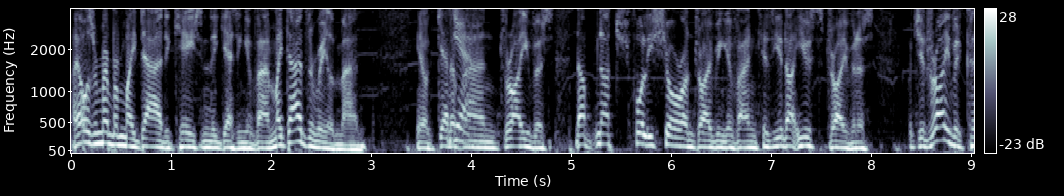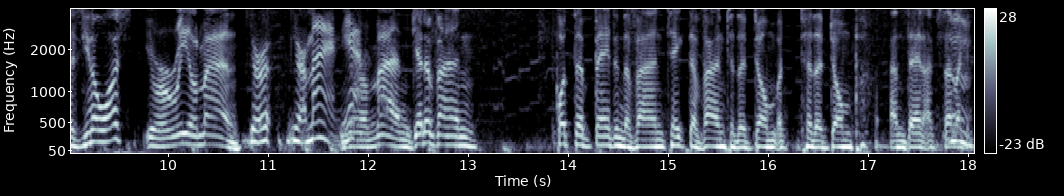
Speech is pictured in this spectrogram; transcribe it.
I always remember my dad occasionally getting a van. My dad's a real man. You know, get a Yeah. van, drive it. Not not fully sure on driving a van because you're not used to driving it, but you drive it because you know what? You're a real man. You're you're a man, yeah. You're a man. Get a van. Put the bed in the van. Take the van to the dump. To the dump, and then I sound like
